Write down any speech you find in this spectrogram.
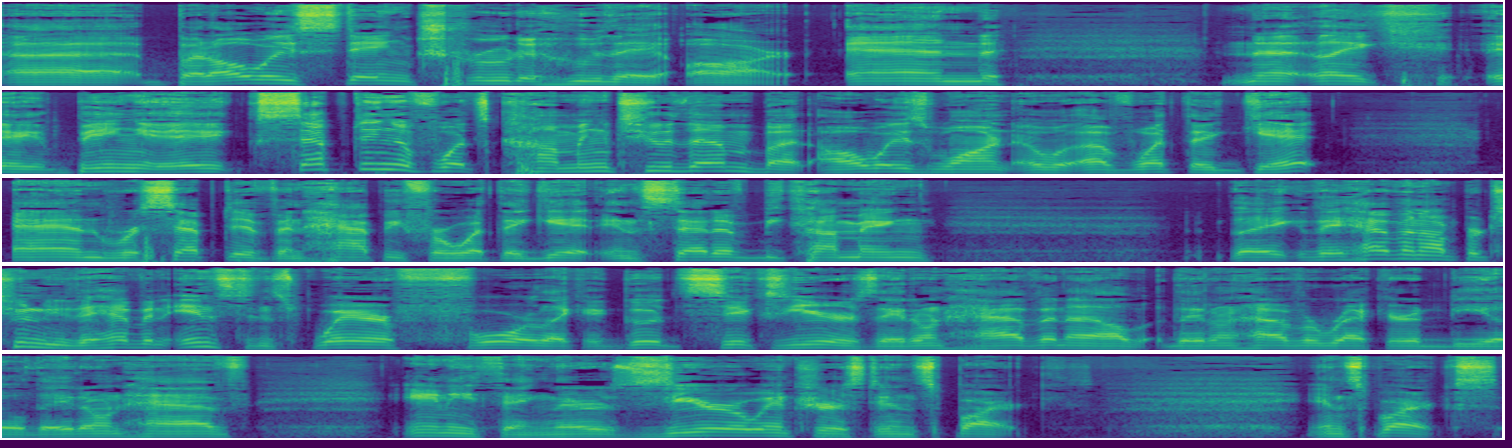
uh, but always staying true to who they are. And like eh, being accepting of what's coming to them, but always want of what they get and receptive and happy for what they get instead of becoming like they have an opportunity they have an instance where for like a good six years they don't have an album they don't have a record deal they don't have anything. There's zero interest in sparks in sparks.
